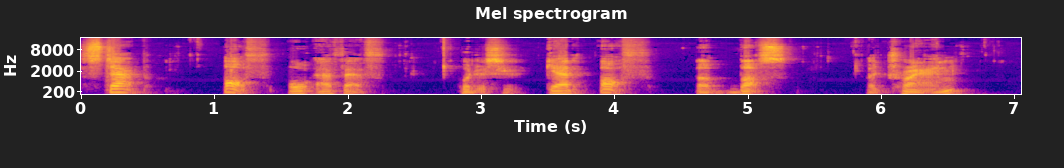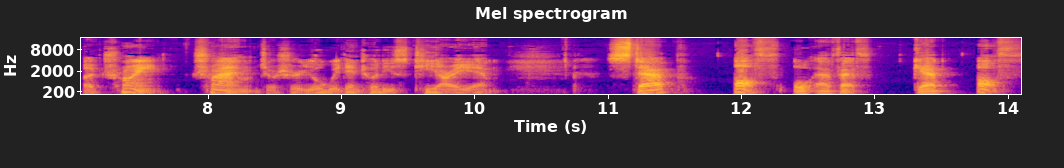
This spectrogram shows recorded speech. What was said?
step off，o f f，或者是 get off a bus。A tram, a train, tram 就是有轨电车的意思，T R A M。Step off, O F F, get off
